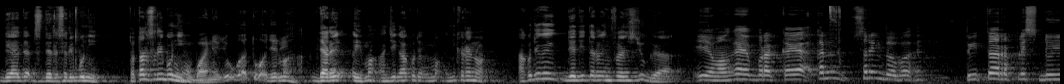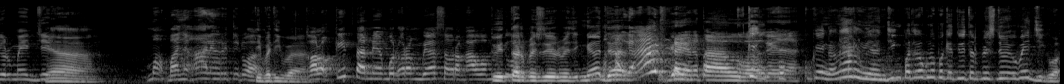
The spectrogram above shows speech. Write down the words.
dia ada dari seribu nih, total seribu nih. oh, banyak juga tuh jadi Dari, eh mak anjing aku, mak ini keren mak. Aku juga jadi terinfluence juga. Iya makanya berat kayak kan sering tuh apa Twitter please do your magic. Ya, Mak banyak hal yang retweet tiba-tiba. Kalau kita nih yang buat orang biasa orang awam Twitter itu please do your magic nggak ada. Gak ada yang tahu kayak, kok kayak nggak ngaruh ya anjing? Padahal aku udah pakai Twitter please do your magic gua.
